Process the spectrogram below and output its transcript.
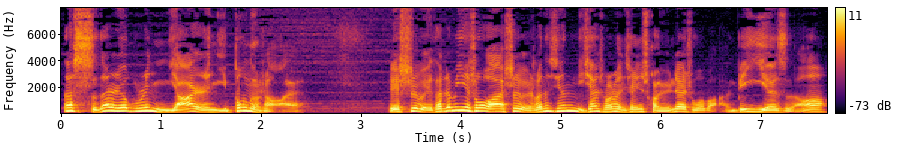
那死的人又不是你家人，你蹦跶啥呀？”这市委他这么一说完，市委说：“那行，你先喘喘气，你喘匀再说吧，你别噎死啊！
